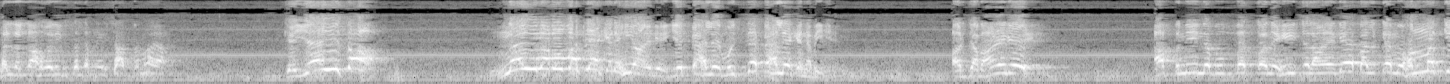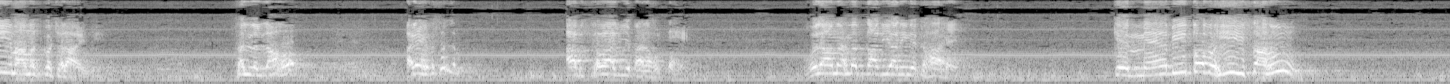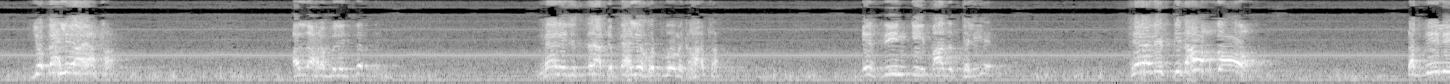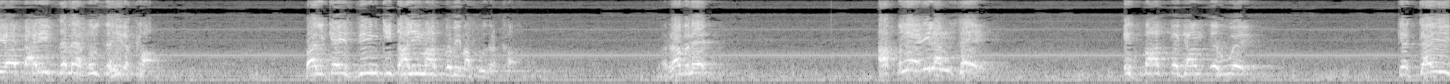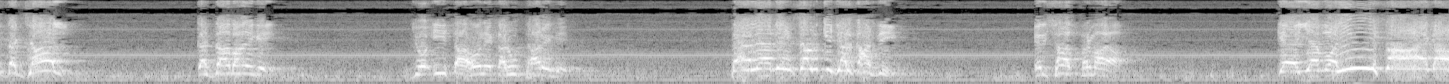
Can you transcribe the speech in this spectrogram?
सल्लल्लाहु अलैहि वसल्लम ने इरशाद फरमाया कि ये ईसा नई नबूवत लेके नहीं आएँगे। ये पहले मुझसे पहले के नबी हैं। और जब आएँगे, अपनी नबूवत को नहीं चलाएँगे, बल्कि मोहम्मद की इमामत को चलाएँगे। सल्लल्लाहु अलैहि वसल्लम। अब सवाल ये पैदा होता है। गुलाम अहमद कादियानी ने कहा है कि मैं भी तो वही हिस्सा हूँ जो पहले आया था। अल्लाह रब्बुल इज़्ज़त ने मैंने जिस तरह के पहले खुतबों में कहा था, इस दीन की हिफाजत के लिए, सिर्फ़ इस किताब को तब्दीली और तारीफ़ से महफूज नहीं रखा। बल्कि इस दीन की तालीमत को भी महफूज रखा। रब ने अपने इलम से इस बात को जानते हुए कि कई दज्जाल कज्जाब आएँगे, जो ईसा होने का रूप धारेंगे। पहले दिन से उनकी जड़ काट दी। इरशाद फरमाया कि ये वही ईसा आएगा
